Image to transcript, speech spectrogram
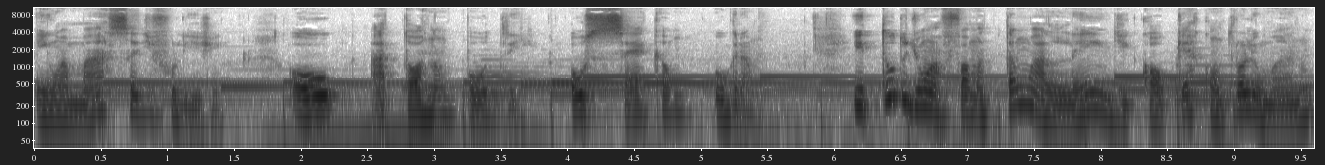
em uma massa de fuligem, ou a tornam podre, ou secam o grão. E tudo de uma forma tão além de qualquer controle humano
